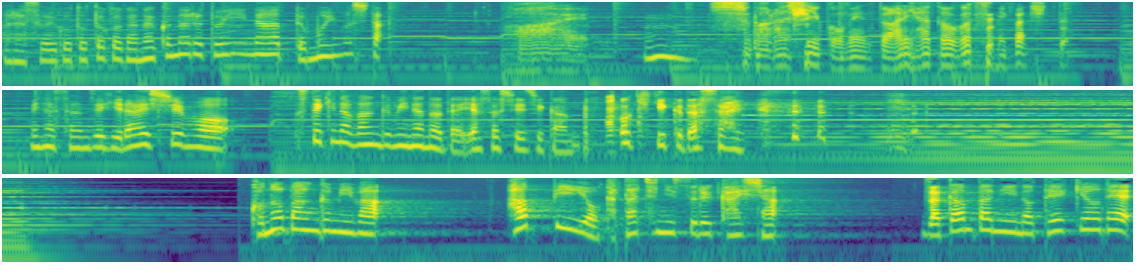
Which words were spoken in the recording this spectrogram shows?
争い事とかがなくなるといいなって思いました。はい。うん。素晴らしいコメントありがとうございました。皆さんぜひ来週も素敵な番組なので優しい時間お聞きください。この番組はハッピーを形にする会社ザカンパニーの提供で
